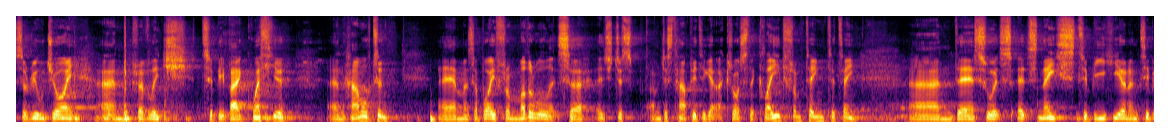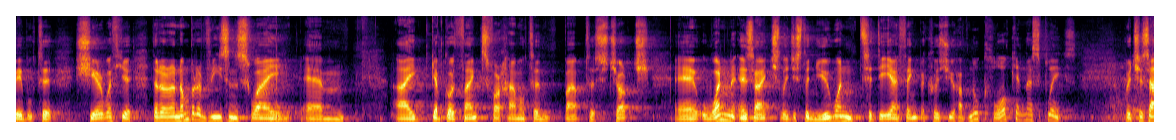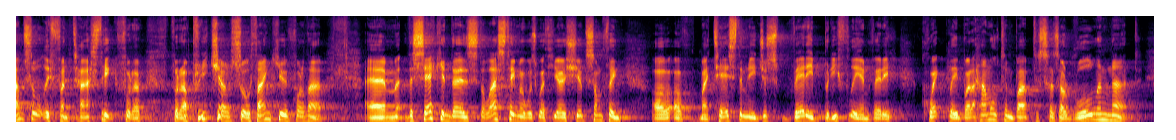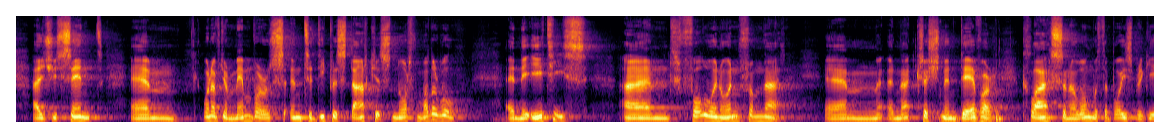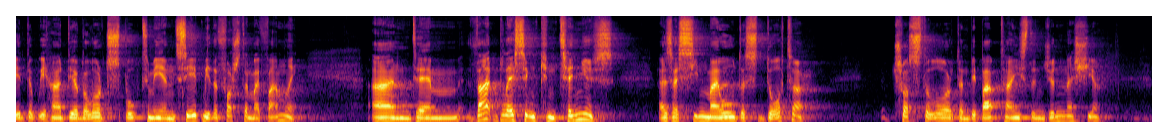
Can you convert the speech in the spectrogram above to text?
It's a real joy and privilege to be back with you in Hamilton. Um, as a boy from Motherwell, it's, uh, it's just, I'm just happy to get across the Clyde from time to time. And uh, so it's, it's nice to be here and to be able to share with you. There are a number of reasons why um, I give God thanks for Hamilton Baptist Church. Uh, one is actually just a new one today, I think, because you have no clock in this place which is absolutely fantastic for a, for a preacher. So thank you for that. Um, the second is the last time I was with you, I shared something of, of, my testimony just very briefly and very quickly. But Hamilton Baptist has a role in that as you sent um, one of your members into deepest, darkest North Motherwell in the 80s. And following on from that, um, in that Christian Endeavour class, and along with the Boys Brigade that we had there, the Lord spoke to me and saved me, the first in my family. And um, that blessing continues as I seen my oldest daughter trust the Lord and be baptized in June this year.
